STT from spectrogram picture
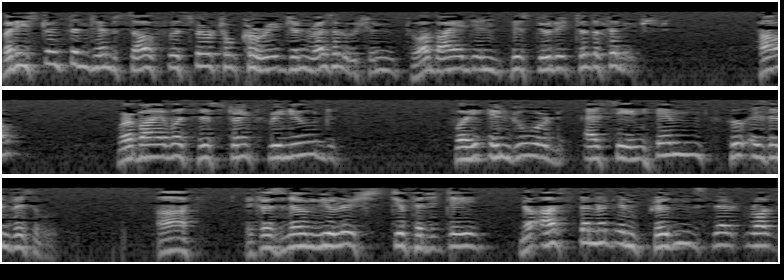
But he strengthened himself with spiritual courage and resolution to abide in his duty to the finish. How? Whereby was his strength renewed? For he endured as seeing him who is invisible. Ah, it was no mulish stupidity, no obstinate imprudence that wrought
